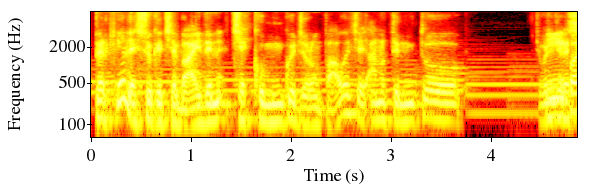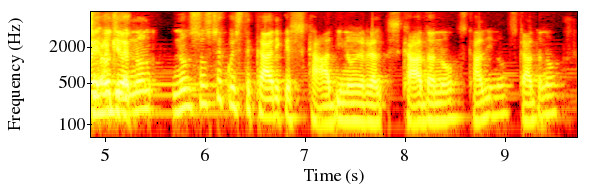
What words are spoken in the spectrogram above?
Perché adesso che c'è Biden c'è comunque Jerome Powell? Cioè, hanno tenuto... Cioè, sì, poi, oddio, la... non, non, so se queste cariche scadino, in realtà, scadano, scadino, scadano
